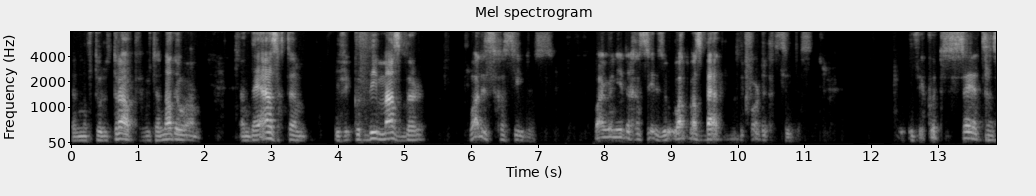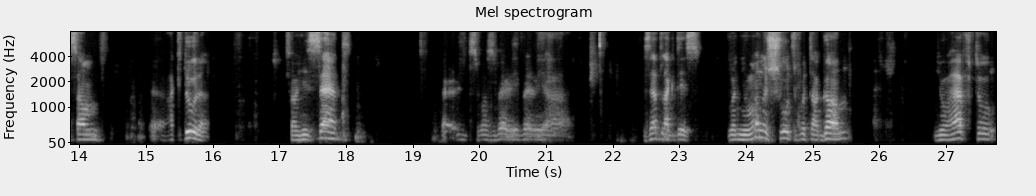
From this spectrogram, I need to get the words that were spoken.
and Muftur Trap with another one, and they asked him if it could be Masber, what is Hasidus? Why we need the Hasidus? What was bad before the Hasidus? If you could say it in some uh, Hakdura. So he said, uh, it was very, very, uh, he said like this, when you want to shoot with a gun, you have to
